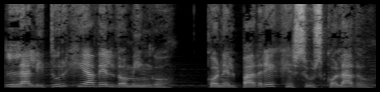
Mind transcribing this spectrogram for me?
La liturgia del domingo con el Padre Jesús Colado.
